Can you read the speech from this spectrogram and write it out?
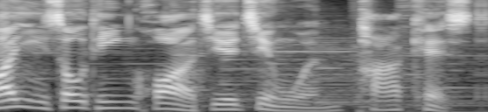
欢迎收听《华尔街见闻》Podcast。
